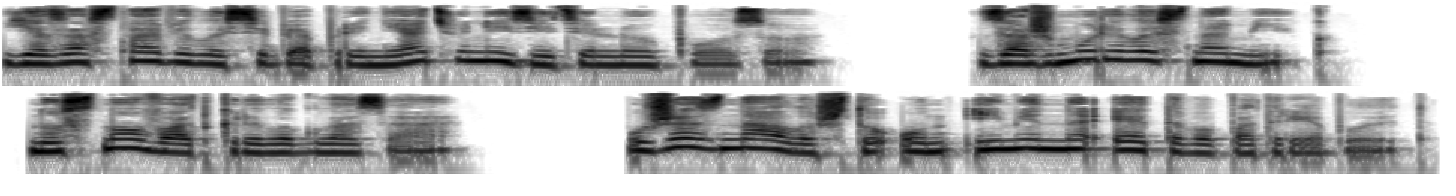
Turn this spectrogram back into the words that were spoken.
Я заставила себя принять унизительную позу. Зажмурилась на миг, но снова открыла глаза уже знала, что он именно этого потребует.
